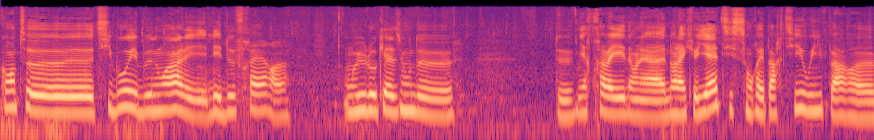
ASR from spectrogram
Quand euh, Thibaut et Benoît, les deux frères, ont eu l'occasion de, venir travailler dans la, cueillette, ils se sont répartis, oui, par, euh,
